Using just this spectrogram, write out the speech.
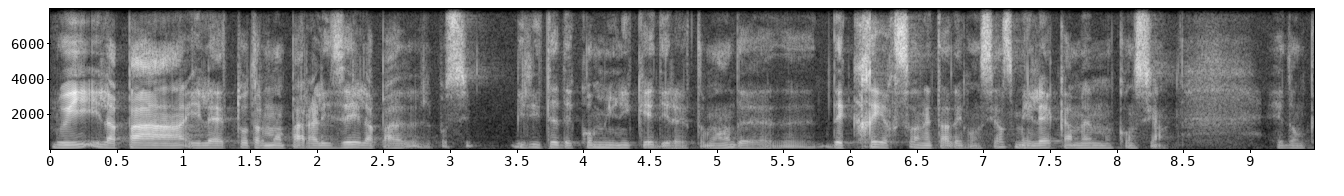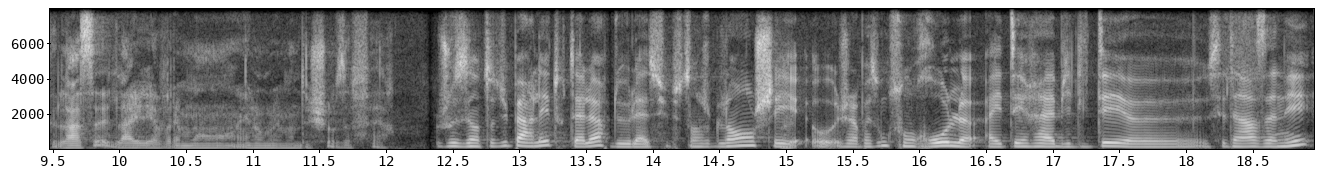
lui, il, a pas, il est totalement paralysé, il n'a pas la possibilité de communiquer directement, de- de- d'écrire son état de conscience, mais il est quand même conscient. Et donc là, là, il y a vraiment énormément de choses à faire. Je vous ai entendu parler tout à l'heure de la substance blanche et oh, j'ai l'impression que son rôle a été réhabilité euh, ces dernières années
